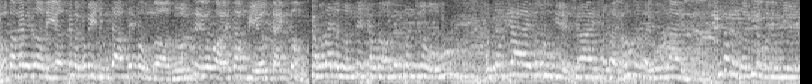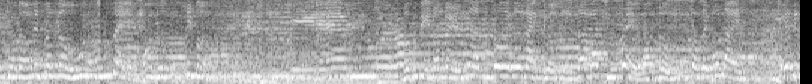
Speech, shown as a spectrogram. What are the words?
Vâng và ngay bây giờ thì ờ, xin mời quý vị chúng ta sẽ cùng ờ, hướng sự yêu ái ra phía cánh cổng. Một tay lớn để chào đón lên sân khấu một chàng trai vô cùng điển trai và hạnh phúc trong ngày hôm nay. Xin phép được giới thiệu và đồng nghiệp chào đón lên sân khấu chú rể Hoàng Dũng xin mời. Vâng quý vị thân mến, chúng tôi hân hạnh được ra mắt chú rể Hoàng Dũng trong giây phút này. Và em xin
